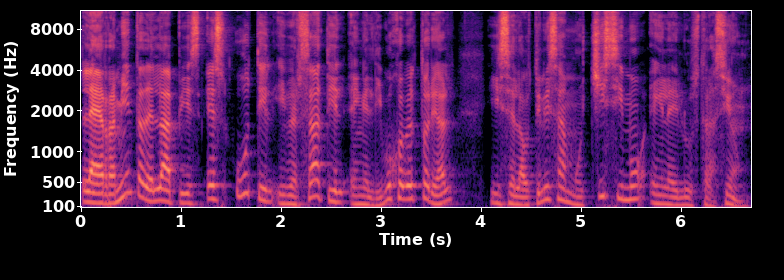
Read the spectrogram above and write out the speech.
La herramienta de lápiz es útil y versátil en el dibujo vectorial y se la utiliza muchísimo en la ilustración.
